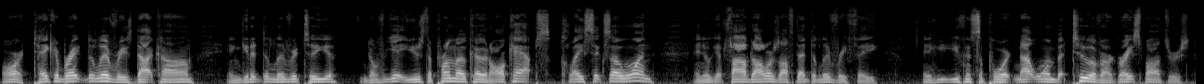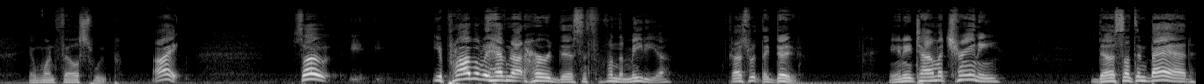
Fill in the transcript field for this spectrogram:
or takeabreakdeliveries.com and get it delivered to you. And don't forget, use the promo code, all caps, Clay601, and you'll get $5 off that delivery fee. And you can support not one, but two of our great sponsors in one fell swoop. All right. So you probably have not heard this from the media. That's what they do. Anytime a tranny does something bad,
